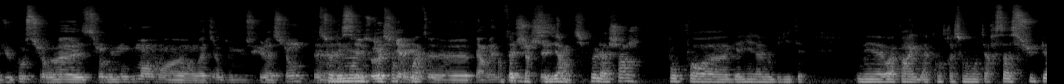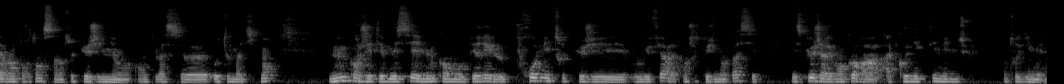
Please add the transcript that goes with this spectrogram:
du coup, sur, euh, sur des mouvements, euh, on va dire, de musculation, Sur des c'est mouvements de eux musculation, qui allaient ouais. te permettre En fait, de chercher un petit peu la charge pour pouvoir euh, gagner la mobilité. Mais euh, ouais, pareil, la contraction volontaire, ça, super important. C'est un truc que j'ai mis en, en place euh, automatiquement. Même quand j'étais blessé et même quand on m'a opéré, le premier truc que j'ai voulu faire, la première chose que j'ai mis en place, c'est est-ce que j'arrive encore à, à connecter mes muscles entre guillemets.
